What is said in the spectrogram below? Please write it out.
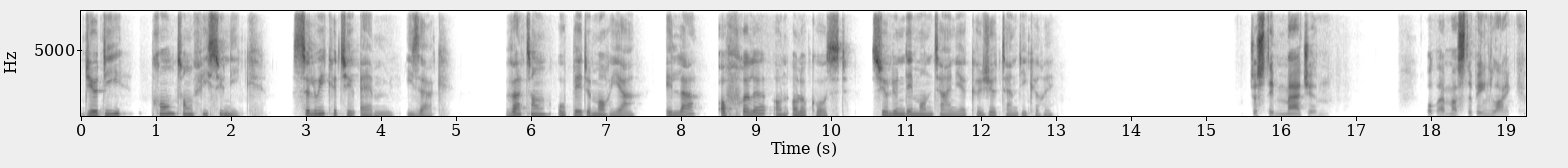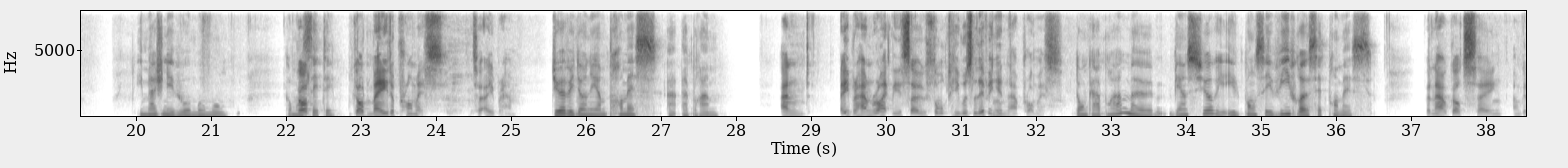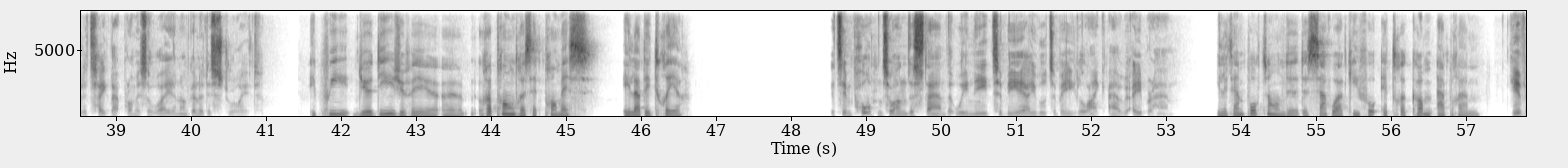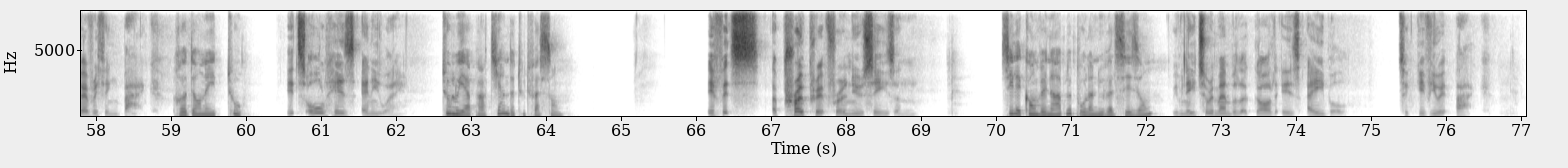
Dieu dit, prends ton fils unique, celui que tu aimes, Isaac, va-t'en au pays de Moria, et là, offre-le en holocauste sur l'une des montagnes que je t'indiquerai. Just imagine what that must have been like. Imaginez-vous au moment comment c'était. God made a promise to Abraham. Dieu avait donné une promesse à Abraham. And Abraham, rightly so, thought he was living in that promise. Donc Abraham, euh, bien sûr, il pensait vivre cette promesse. But now God's saying, I'm going to take that promise away and I'm going to destroy it. Et puis Dieu dit, je vais euh, reprendre cette promesse et la détruire. It's important to understand that we need to be able to be like our Abraham. Il est important de, de savoir qu'il faut être comme Abraham, Give everything back. redonner tout. It's all his anyway. Tout lui appartient de toute façon. If it's appropriate for a new season, S'il est convenable pour la nouvelle saison, we need to remember that God is able to give you it back.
